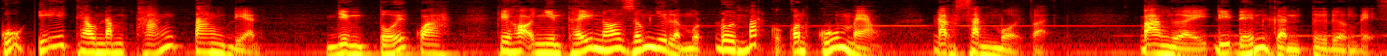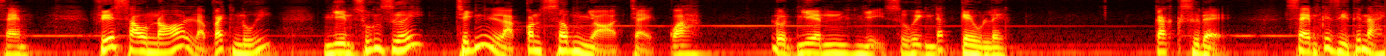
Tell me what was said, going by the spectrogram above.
cũ kỹ theo năm tháng tang điển, nhưng tối qua thì họ nhìn thấy nó giống như là một đôi mắt của con cú mèo đang săn mồi vậy. Ba người đi đến gần từ đường để xem. Phía sau nó là vách núi, nhìn xuống dưới chính là con sông nhỏ chảy qua. Đột nhiên nhị sư huynh đã kêu lên: "Các sư đệ, xem cái gì thế này?"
